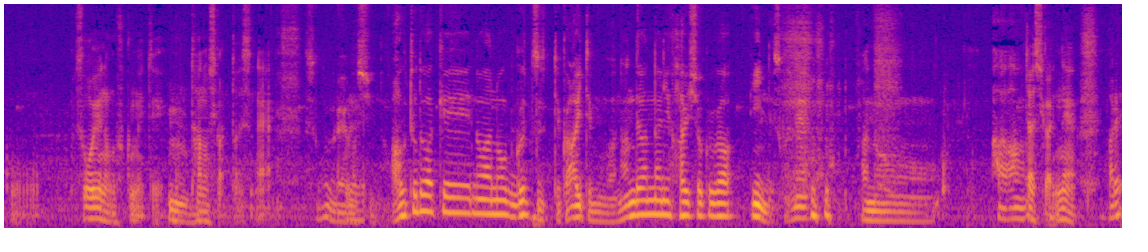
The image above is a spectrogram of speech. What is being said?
こうそういうのも含めてうん。楽しかったですね、すごい羨ましいな。アウトドア系のあのグッズっていうかアイテムはなんであんなに配色がいいんですかね。あのーああ確かにね。あれ？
